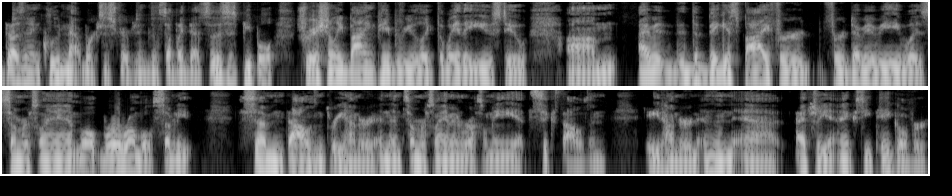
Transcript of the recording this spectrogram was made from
doesn't include network subscriptions and stuff like that. So this is people traditionally buying pay per view like the way they used to. Um, I would, the biggest buy for, for WWE was SummerSlam. Well, Royal Rumble 77,300 and then SummerSlam and WrestleMania at 6,800. And then, uh, actually NXT takeover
